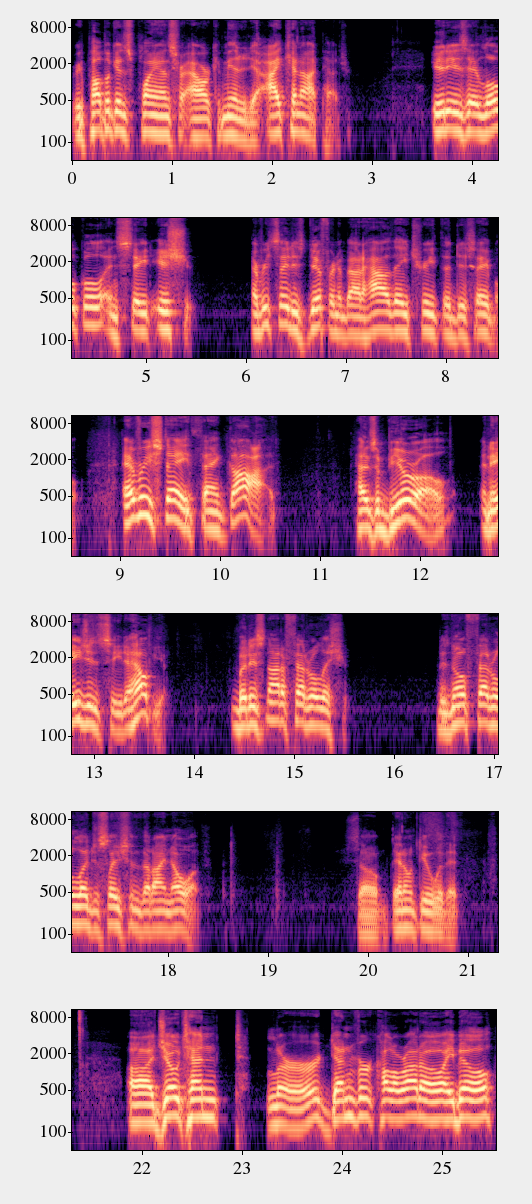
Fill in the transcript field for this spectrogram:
Republicans' plans for our community? I cannot, Patrick. It is a local and state issue. Every state is different about how they treat the disabled. Every state, thank God, has a bureau, an agency to help you, but it's not a federal issue. There's no federal legislation that I know of. So they don't deal with it. Uh, Joe Tentler, Denver, Colorado. Hey, Bill,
